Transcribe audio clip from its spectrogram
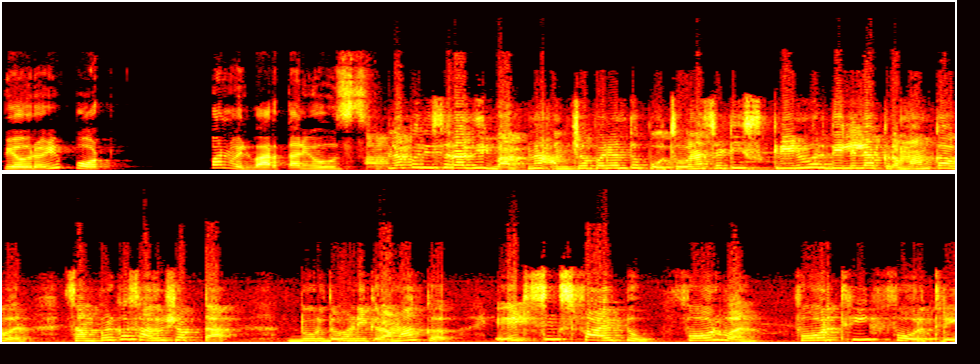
ब्युरो रिपोर्ट पनवेल वार्ता न्यूज. आपल्या परिसरातील बातम्या आमच्यापर्यंत पोहोचवण्यासाठी स्क्रीनवर दिलेल्या क्रमांकावर संपर्क साधू शकता. दूरध्वनी क्रमांक eight six five two four one four three four three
